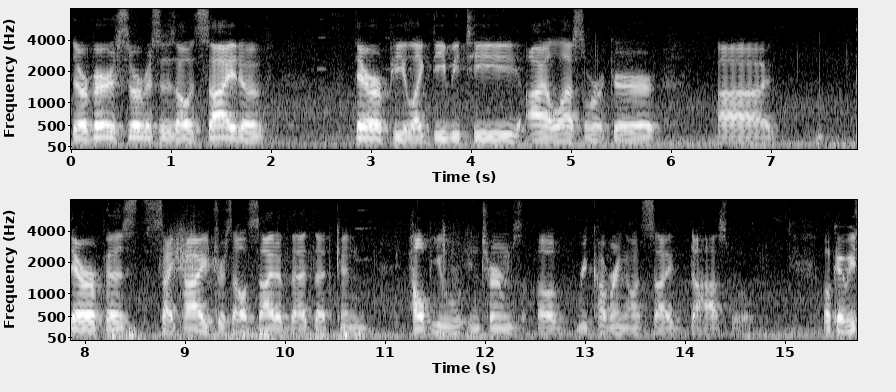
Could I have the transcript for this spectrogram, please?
There are various services outside of therapy like DBT, ILS worker, uh, therapists, psychiatrists outside of that that can help you in terms of recovering outside the hospital. Okay, we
